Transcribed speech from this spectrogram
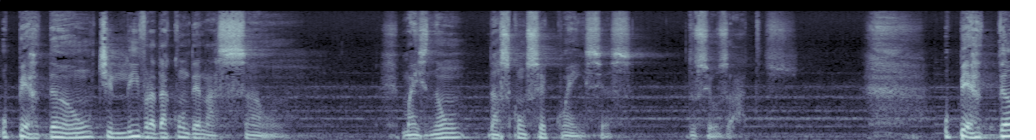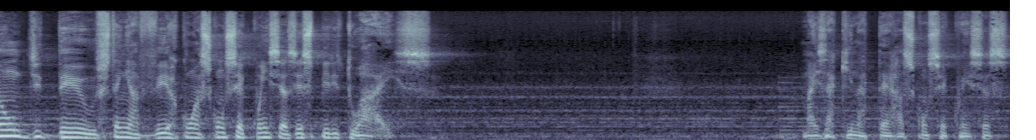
O perdão te livra da condenação, mas não das consequências dos seus atos. O perdão de Deus tem a ver com as consequências espirituais. Mas aqui na terra as consequências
